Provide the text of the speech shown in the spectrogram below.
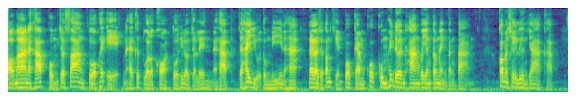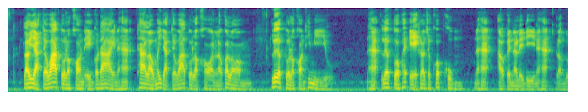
ต่อมานะครับผมจะสร้างตัวพระเอกนะฮะคือตัวละครตัวที่เราจะเล่นนะครับ จะให้อยู่ตรงนี้นะฮะแล้วเราจะต้องเขียนโปรแกรมควบคุมให้เดินทางไปยังตำแหน่งต่าง ก็ไม่ใช่เรื่องยากครับ เราอยากจะวาดตัวละครเองก็ได้นะฮะ ถ้าเราไม่อยากจะวาดตัวละครเราก็ลองเลือกตัวละครที่มีอยู่นะฮะ เลือกตัวพระเอกที่เราจะควบคุมนะฮะ เอาเป็นอะไรดีนะฮะ ลองดู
